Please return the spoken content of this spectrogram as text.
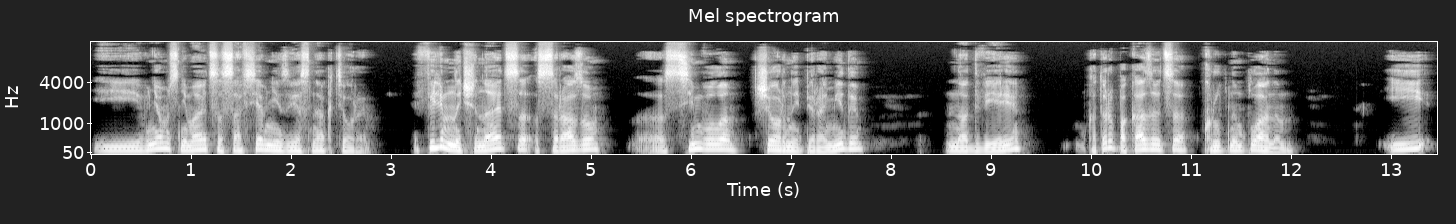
и в нем снимаются совсем неизвестные актеры. Фильм начинается сразу э, с символа черной пирамиды на двери, который показывается крупным планом. И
